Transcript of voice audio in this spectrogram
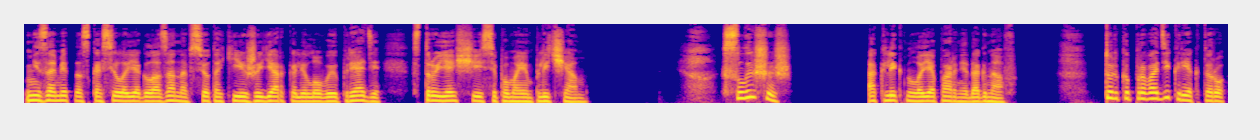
Незаметно скосила я глаза на все такие же ярко-лиловые пряди, струящиеся по моим плечам. «Слышишь?» — окликнула я парня, догнав. «Только проводи к ректору.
